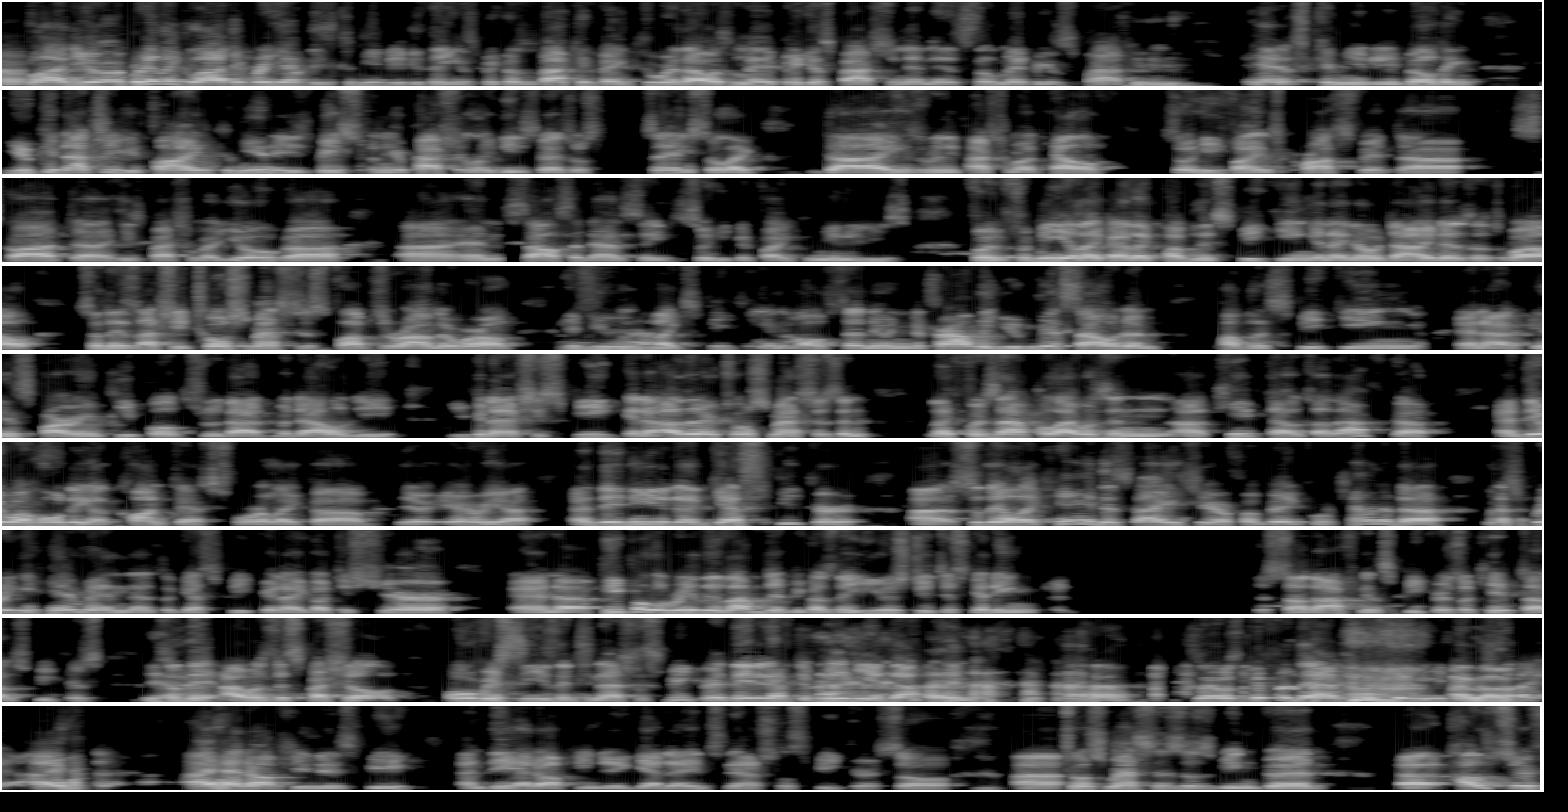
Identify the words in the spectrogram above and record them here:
I'm glad you. I'm really glad you bring up these community things because back in Vancouver, that was my biggest passion, and it's still my biggest passion mm-hmm. is community building. You can actually find communities based on your passion, like these guys were saying. So, like Dai, he's really passionate about health, so he finds CrossFit. Uh, Scott, uh, he's passionate about yoga uh, and salsa dancing, so he can find communities. For, for me, like I like public speaking, and I know Dai does as well. So there's actually Toastmasters clubs around the world. If you yeah. like speaking, and all of a sudden when you're traveling, you miss out on public speaking and uh, inspiring people through that modality. You can actually speak at other Toastmasters, and like for example, I was in uh, Cape Town, South Africa and they were holding a contest for like uh, their area and they needed a guest speaker. Uh, so they were like hey this guy is here from vancouver canada. Let's bring him in as a guest speaker. And i got to share and uh, people really loved it because they used to just getting uh, south african speakers or cape town speakers. Yeah. so they, i was a special overseas international speaker and they didn't have to pay me a dime. Uh, so it was good for them good for me I, love I, I, had, I had opportunity to speak and they had opportunity to get an international speaker. So uh, Toastmasters has been good. Uh,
